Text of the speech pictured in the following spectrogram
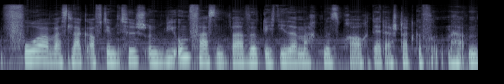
vor, was lag auf dem Tisch und wie umfassend war wirklich dieser Machtmissbrauch, der da stattgefunden haben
